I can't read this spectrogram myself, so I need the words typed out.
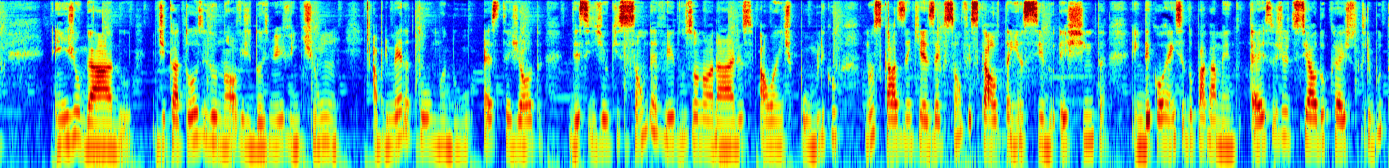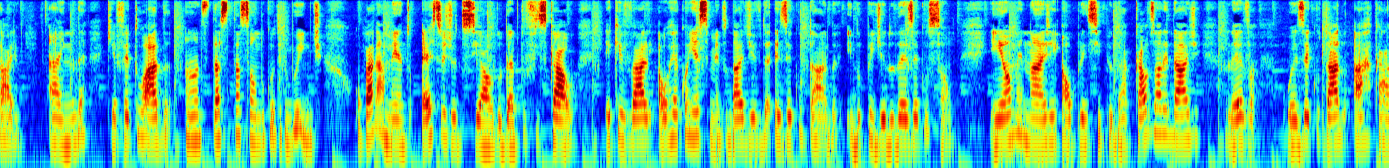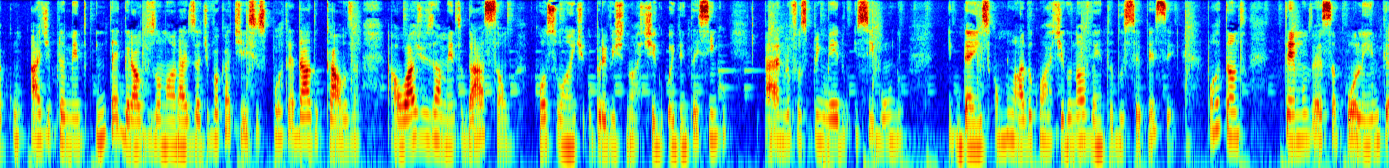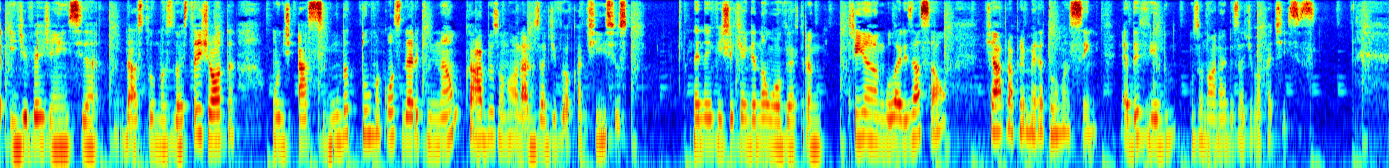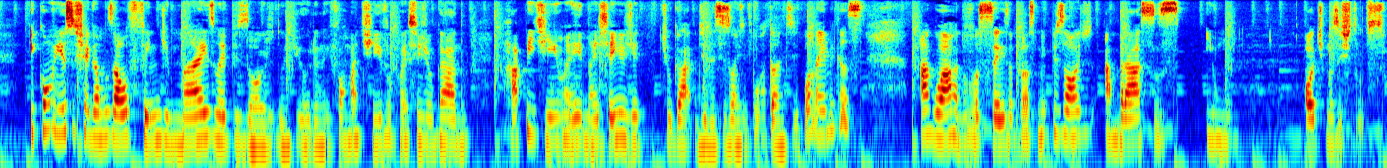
em julgado de 14 de nove de 2021, a primeira turma do STJ decidiu que são devidos honorários ao ente público nos casos em que a execução fiscal tenha sido extinta em decorrência do pagamento extrajudicial do crédito tributário ainda que efetuada antes da citação do contribuinte. O pagamento extrajudicial do débito fiscal equivale ao reconhecimento da dívida executada e do pedido da execução. Em homenagem ao princípio da causalidade, leva o executado a arcar com adimplemento integral dos honorários advocatícios por ter dado causa ao ajuizamento da ação, consoante o previsto no artigo 85, parágrafos 1 e 2 e 10 acumulado com o artigo 90 do CPC. Portanto, temos essa polêmica e divergência das turmas do STJ, onde a segunda turma considera que não cabe os honorários advocatícios, tendo em vista que ainda não houve a triangularização. Já para a primeira turma, sim, é devido os honorários advocatícios. E com isso chegamos ao fim de mais um episódio do De Olho no Informativo, com esse julgado rapidinho aí, mas cheio de, de decisões importantes e polêmicas. Aguardo vocês no próximo episódio. Abraços e um ótimos estudos.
